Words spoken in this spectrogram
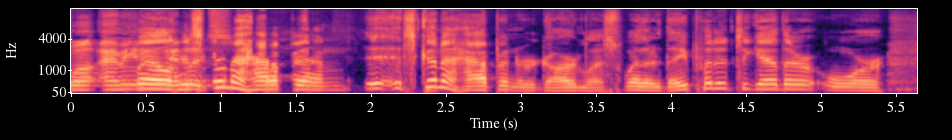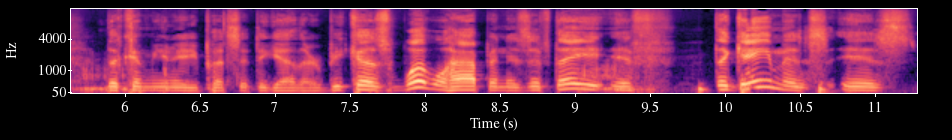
Well, I mean, Well, it's going to happen. It's going to happen regardless whether they put it together or the community puts it together. Because what will happen is if they if the game is is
